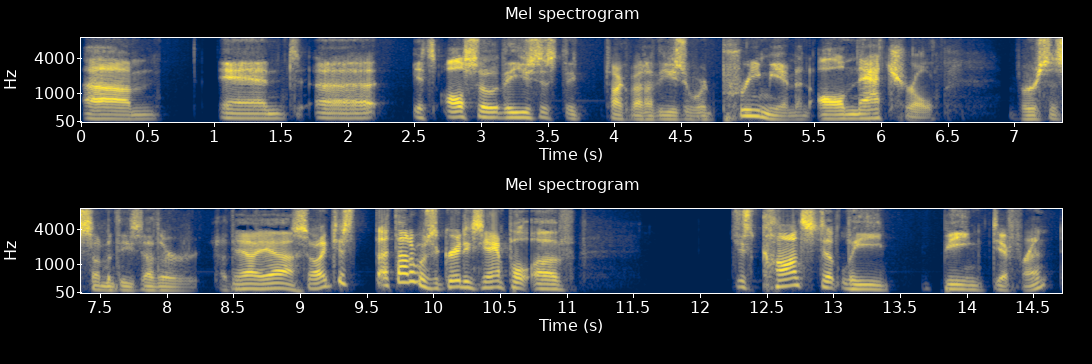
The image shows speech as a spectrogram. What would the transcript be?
Um, and uh, it's also, they use this, they talk about how they use the word premium and all natural versus some of these other, other Yeah, yeah. so I just I thought it was a great example of just constantly being different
